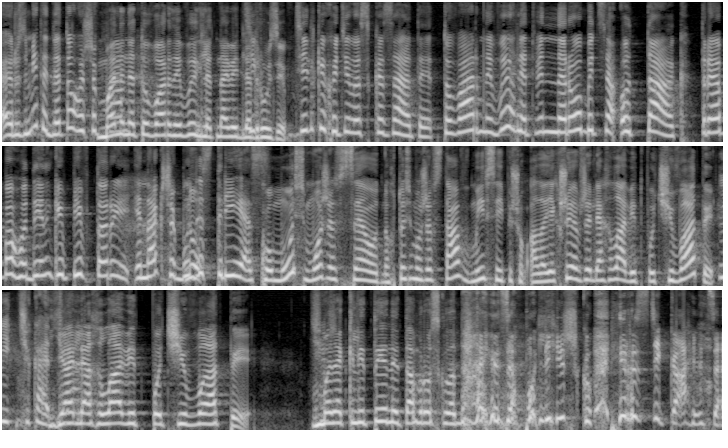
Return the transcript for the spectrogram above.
е, розумієте, для того, щоб У мене нам... не товарний вигляд навіть для Ті- друзів. Тільки хотіла сказати, товарний вигляд він не робиться отак. Треба годинки півтори, інакше буде Ну, стрес. Комусь може все одно, хтось може встав, вмився і пішов. Але якщо я вже лягла відпочивати, Ні, чекай, я лягла відпочивати. В мене клітини там розкладаються по ліжку і розтікаються.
